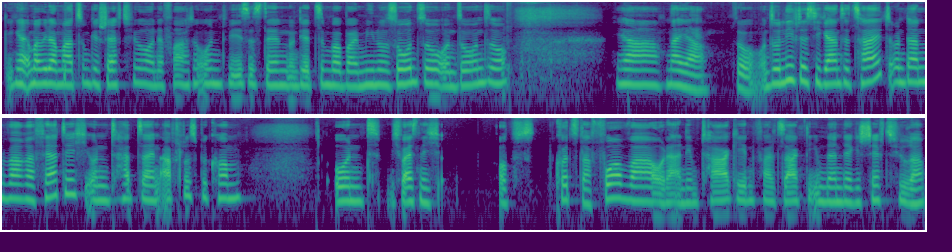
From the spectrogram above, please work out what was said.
ging er immer wieder mal zum Geschäftsführer und er fragte, und wie ist es denn? Und jetzt sind wir bei minus so und so und so und so. Ja, naja, so. Und so lief es die ganze Zeit und dann war er fertig und hat seinen Abschluss bekommen. Und ich weiß nicht, ob es kurz davor war oder an dem Tag jedenfalls, sagte ihm dann der Geschäftsführer,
